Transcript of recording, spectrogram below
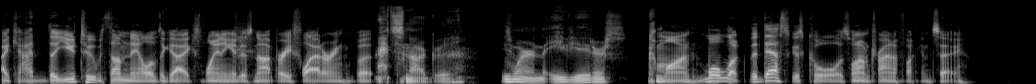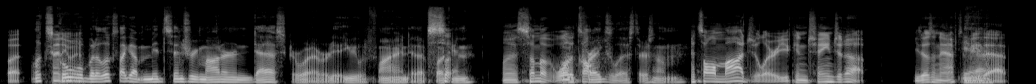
I, ca- the YouTube thumbnail of the guy explaining it is not very flattering, but That's not good. He's wearing the aviators. come on. Well, look, the desk is cool. Is what I'm trying to fucking say. But Looks Anyway. cool, but it looks like a mid-century modern desk or whatever that you would find at a So- fucking well, some of well, it's all, Craigslist or something. it's all modular. You can change it up. It doesn't have to Yeah. be that.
